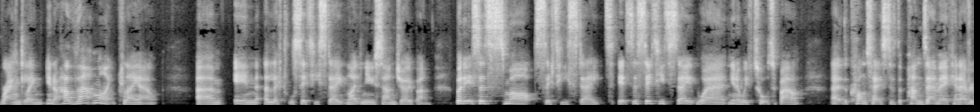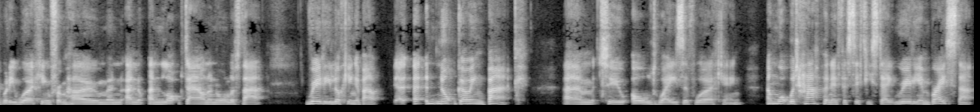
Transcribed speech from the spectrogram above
wrangling you know how that might play out um, in a little city state like New San Joban. But it's a smart city state. It's a city state where, you know, we've talked about uh, the context of the pandemic and everybody working from home and, and, and lockdown and all of that, really looking about uh, uh, not going back um, to old ways of working and what would happen if a city state really embraced that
